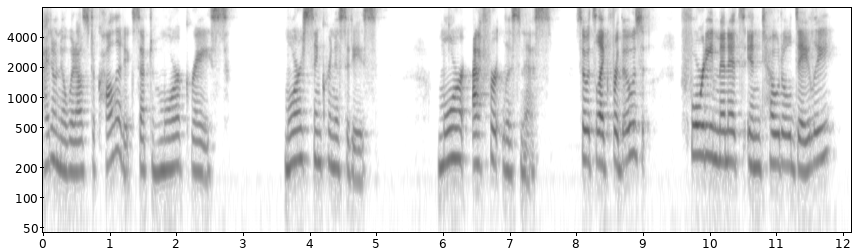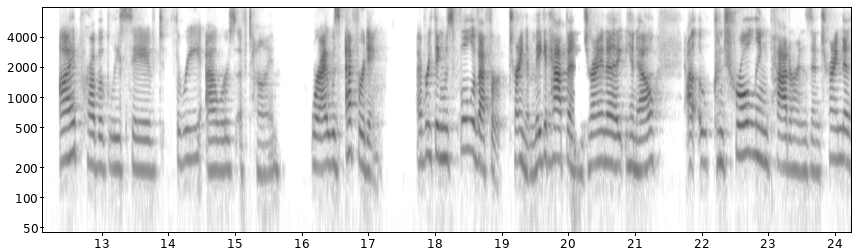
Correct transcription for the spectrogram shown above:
I don't know what else to call it except more grace, more synchronicities, more effortlessness. So it's like for those 40 minutes in total daily, I probably saved three hours of time where I was efforting. Everything was full of effort, trying to make it happen, trying to, you know, uh, uh, controlling patterns and trying to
